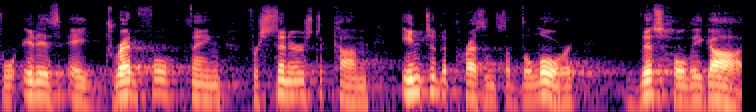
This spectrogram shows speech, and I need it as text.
for it is a dreadful thing for sinners to come into the presence of the Lord, this holy God.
